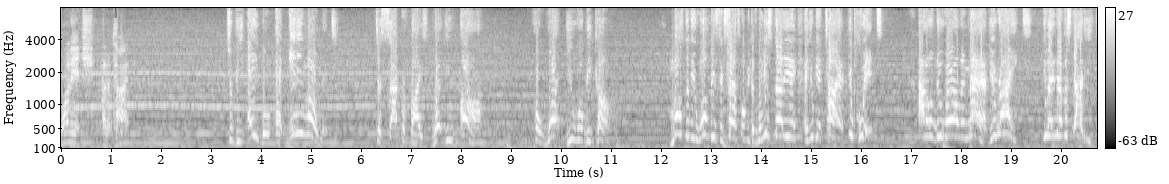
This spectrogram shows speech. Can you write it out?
One inch at a time. To be able at any moment to sacrifice what you are for what you will become. Most of you won't be successful because when you're studying and you get tired, you quit. I don't do well in math. You're right. You ain't never studied.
